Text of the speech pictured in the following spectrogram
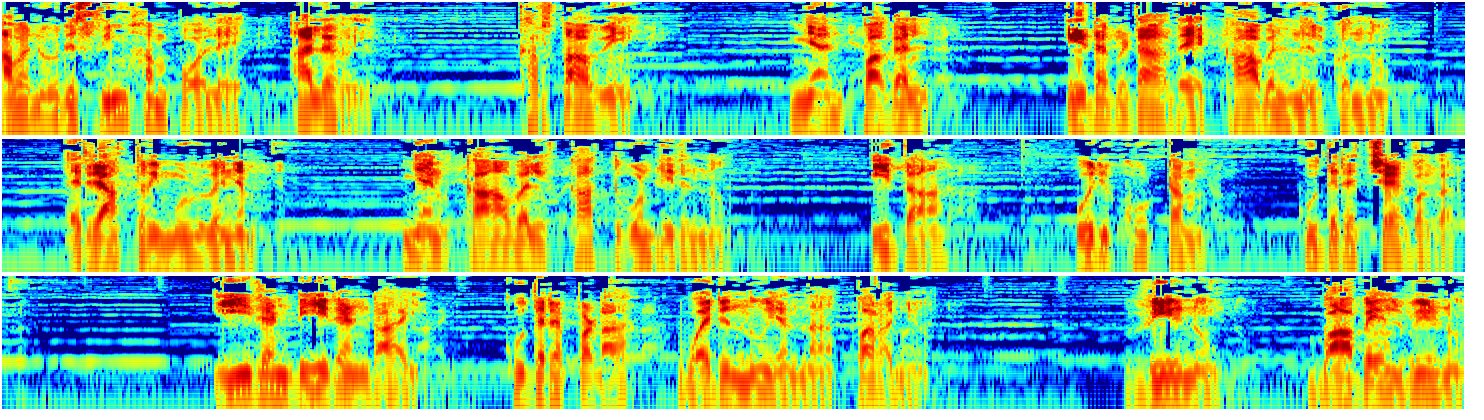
അവൻ ഒരു സിംഹം പോലെ അലറി കർത്താവേ ഞാൻ പകൽ ഇടവിടാതെ കാവൽ നിൽക്കുന്നു. രാത്രി മുഴുവനും ഞാൻ കാവൽ കാത്തുകൊണ്ടിരുന്നു. ഇതാ ഒരു കൂട്ടം കുതിരച്ചേവകർ. ഈരണ്ടീരണ്ടായി കുതിരപ്പട വരുന്നു എന്ന് പറഞ്ഞു. വീണു. ബാബേൽ വീണു.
